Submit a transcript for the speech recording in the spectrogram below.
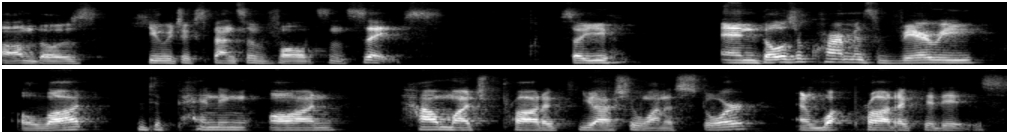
on those huge expensive vaults and safes. So you, and those requirements vary a lot depending on how much product you actually want to store and what product it is.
